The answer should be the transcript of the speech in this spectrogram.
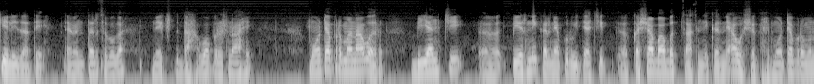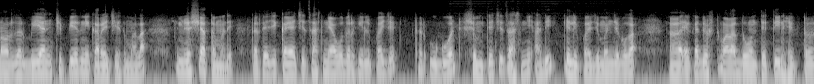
केली जाते. त्यानंतरचं बघा नेक्स्ट दहावा प्रश्न आहे. मोठ्या प्रमाणावर बियांची पेरणी करण्यापूर्वी त्याची कशाबाबत चाचणी करणे आवश्यक आहे? मोठ्या प्रमाणावर जर बियांची पेरणी करायची आहे तुम्हाला तुमच्या शेतामध्ये तर त्याची कयाची चाचणी अगोदर केली पाहिजे? तर उगवण क्षमतेची चाचणी आधी केली पाहिजे. म्हणजे बघा एका दिवस तुम्हाला दोन ते तीन हेक्टर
